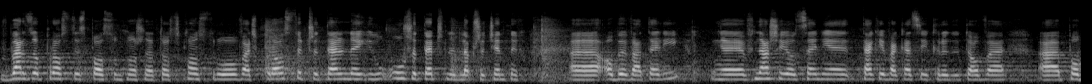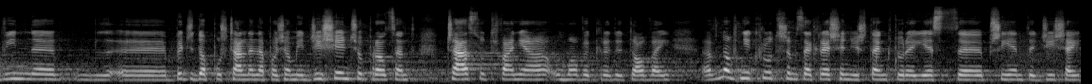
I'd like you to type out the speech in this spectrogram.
W bardzo prosty sposób można to skonstruować, prosty, czytelny i użyteczny dla przeciętnych e, obywateli. E, w naszej ocenie takie wakacje kredytowe e, powinny e, być dopuszczalne na poziomie 10% czasu trwania umowy kredytowej w, no, w nie krótszym zakresie niż ten, który jest e, przyjęty dzisiaj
